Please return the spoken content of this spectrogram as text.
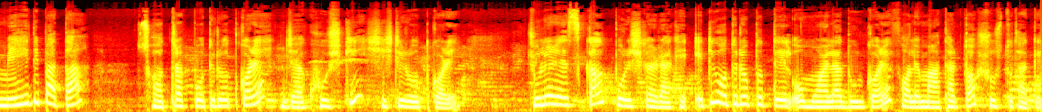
মেহেদি পাতা ছত্রাক প্রতিরোধ করে, যা খুশকি সৃষ্টি রোধ করে। চুলের স্কাল্প পরিষ্কার রাখে। এটি অতিরিক্ত তেল ও ময়লা দূর করে, ফলে মাথার ত্বক সুস্থ থাকে।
